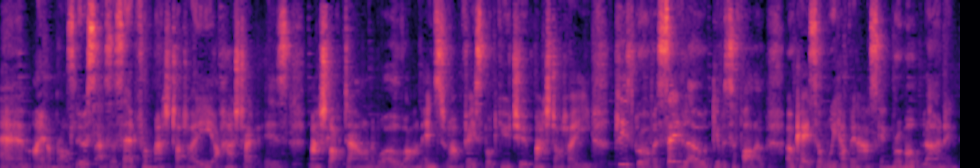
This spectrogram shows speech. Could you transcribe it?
Um, I am Roz Lewis, as I said, from MASH.ie. Our hashtag is MASH Lockdown. We're over on Instagram, Facebook, YouTube, MASH.ie. Please go over, say hello, give us a follow. Okay, so we have been asking remote learning.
